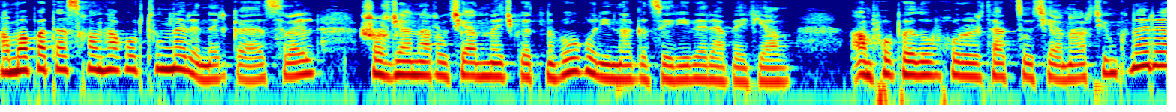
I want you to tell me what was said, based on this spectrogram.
համապատասխան հաղորդումներ է ներկայացրել շրջանառության մեջ գտնվող օրինագծերի վերաբերյալ։ Ամփոփելով խորհրդակցության արդյունքները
